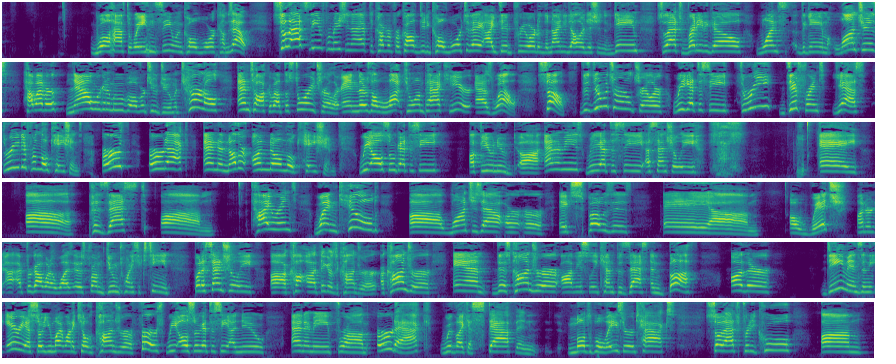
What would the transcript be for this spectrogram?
we'll have to wait and see when Cold War comes out. So that's the information I have to cover for Call of Duty Cold War today. I did pre-order the $90 edition of the game, so that's ready to go once the game launches. However, now we're gonna move over to Doom Eternal and talk about the story trailer. And there's a lot to unpack here as well. So, this Doom Eternal trailer, we get to see three different, yes, three different locations. Earth, Urdak, and another unknown location. We also get to see a few new uh, enemies. We get to see essentially a uh, possessed um, tyrant when killed uh, launches out or, or exposes a um, a witch under I forgot what it was. It was from Doom 2016, but essentially uh, I think it was a conjurer, a conjurer, and this conjurer obviously can possess and buff other demons in the area, so you might want to kill the Conjurer first. We also get to see a new enemy from Urdak with like a staff and multiple laser attacks. So that's pretty cool. Um,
